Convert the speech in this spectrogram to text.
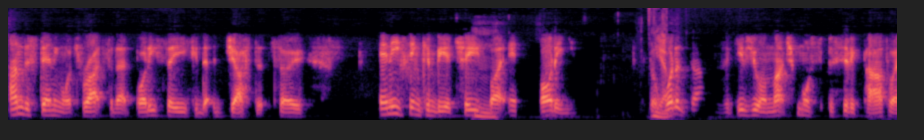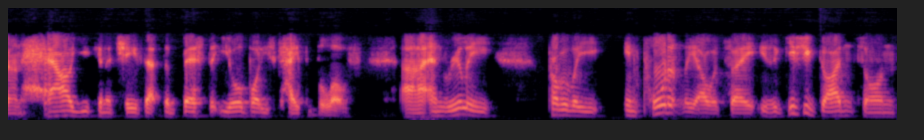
understanding what's right for that body so you could adjust it. So anything can be achieved Mm. by any body. But Yep. what it does is it gives you a much more specific pathway on how you can achieve that the best that your body's capable of. Uh, and really, probably importantly, I would say, is it gives you guidance on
